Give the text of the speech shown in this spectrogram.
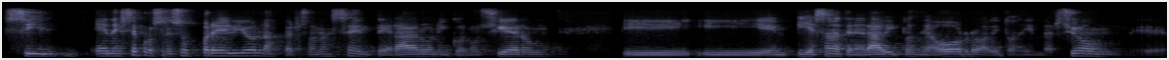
si en ese proceso previo las personas se enteraron y conocieron y, empiezan a tener hábitos de ahorro, hábitos de inversión, eh,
